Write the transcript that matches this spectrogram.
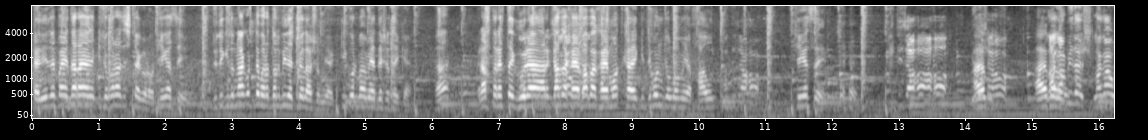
হ্যাঁ, নিজের পায়ে দাঁড়ায় কিছু করার চেষ্টা করো ঠিক আছে? যদি কিছু না করতে পারো তাহলে বিদেশ চলে আসো মিয়া। কি করব মিয়া দেশে থেকে হ্যাঁ? রাস্তা রাস্তায় ঘুরে আর গাঁজা খায় বাবা খায় মদ খায় কি জীবন চলবো মিয়া ফাউল। ঠিক আছে? হাতি আহো। আয়- বিদেশে হো। আয় লাগাও বিদেশ লাগাও।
